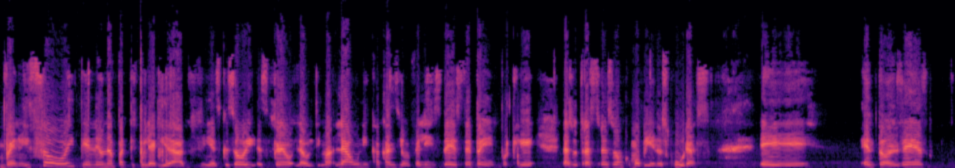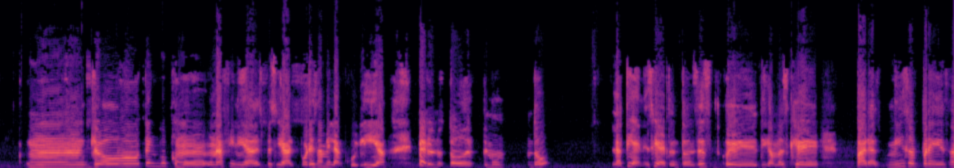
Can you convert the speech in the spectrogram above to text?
Bueno, y Soy tiene una particularidad y es que Soy es creo la última, la única canción feliz de este EP porque las otras tres son como bien oscuras. Eh, entonces Mm, yo tengo como una afinidad especial por esa melancolía, pero no todo el mundo la tiene, ¿cierto? Entonces, eh, digamos que para mi sorpresa,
